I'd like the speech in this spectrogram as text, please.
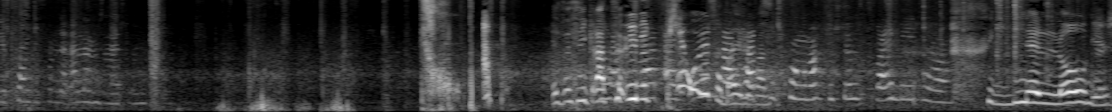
Jetzt kommt es von der anderen Seite. Jetzt ist sie gerade so übel piu, vorbeigerannt. Katzensprung macht bestimmt zwei Meter. Ne, logisch.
